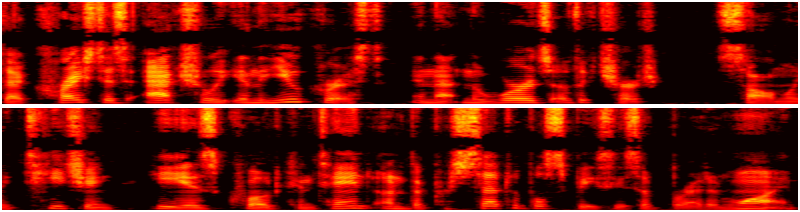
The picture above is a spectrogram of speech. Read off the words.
that Christ is actually in the Eucharist, and that in the words of the Church solemnly teaching, He is, quote, contained under the perceptible species of bread and wine.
